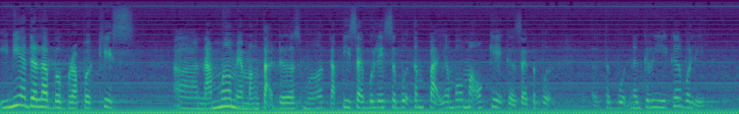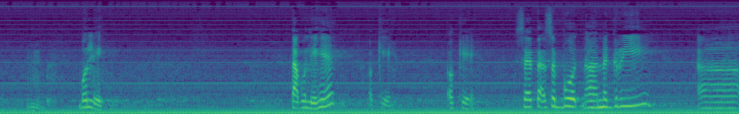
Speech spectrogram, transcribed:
Ini adalah beberapa kes. Uh, nama memang tak ada semua tapi saya boleh sebut tempat yang berhormat okey ke saya sebut sebut negeri ke boleh? Hmm. Boleh. Tak boleh eh? Okey. Okey. Saya tak sebut uh, negeri uh,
